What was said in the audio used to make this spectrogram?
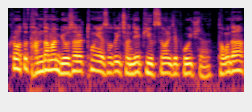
그런 어떤 담담한 묘사를 통해서도 이 전쟁의 비극성을 이제 보여주잖아요. 더군다나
